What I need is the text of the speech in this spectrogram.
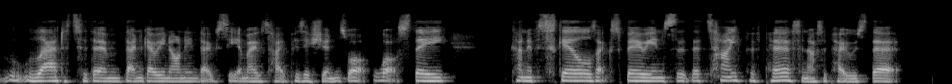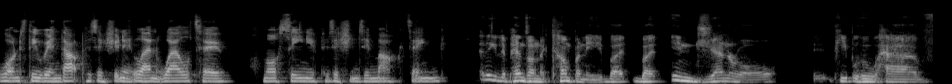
led to them then going on in those CMO type positions? What what's the kind of skills, experience, the, the type of person, I suppose, that once they were in that position, it lent well to more senior positions in marketing? I think it depends on the company, but but in general, people who have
